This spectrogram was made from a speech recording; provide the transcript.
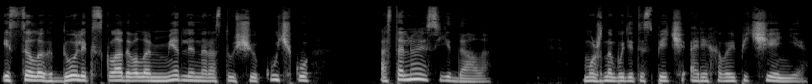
из целых долек складывала медленно растущую кучку, Остальное съедала. Можно будет испечь ореховое печенье.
